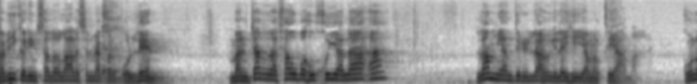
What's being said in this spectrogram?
নবী করিম সাল্লাহ আলসালাম একবার বললেন মানজার রাসাউ বাহু খুইয়ালা লাম ইয়ামদুল্লাহ ইলাইহি আমল কেয়ামা। কোনো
